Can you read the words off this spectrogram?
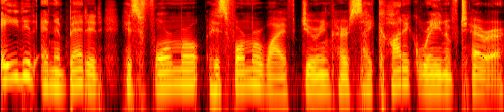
aided and abetted his former his former wife during her psychotic reign of terror.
